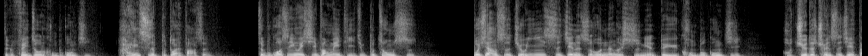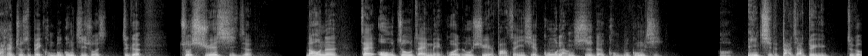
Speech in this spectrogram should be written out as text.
这个非洲的恐怖攻击还是不断发生，只不过是因为西方媒体已经不重视。不像是九一一事件的时候，那个十年对于恐怖攻击好，觉得全世界大概就是被恐怖攻击所这个所学习着，然后呢，在欧洲、在美国陆续也发生一些孤狼式的恐怖攻击，哦，引起了大家对于这个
